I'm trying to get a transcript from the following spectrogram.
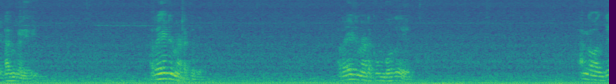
இடங்களில் ரெய்டு நடக்குது. ரைடு நடக்கும்போது அங்கே வந்து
